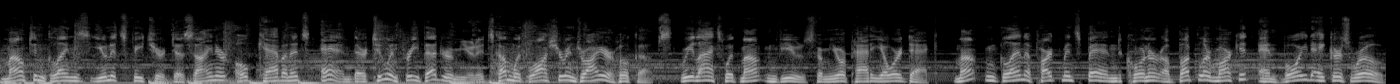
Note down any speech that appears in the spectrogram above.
Mountain Glen's units feature designer oak cabinets, and their two and three bedroom units come with washer and dryer hookups. Relax with mountain views from your patio or deck. Mountain Glen Apartments Bend, corner of Butler Market and Boyd Acres Road.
